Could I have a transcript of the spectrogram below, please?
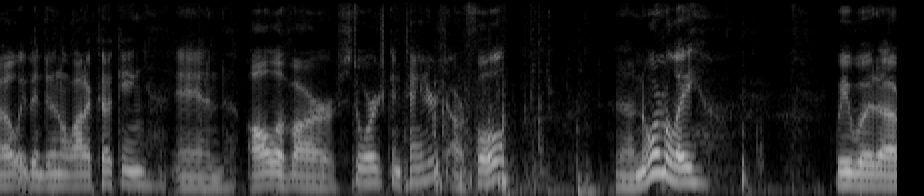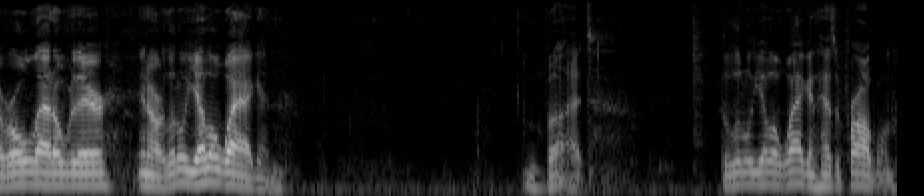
Well, we've been doing a lot of cooking and all of our storage containers are full. Now, normally we would uh, roll that over there in our little yellow wagon. But the little yellow wagon has a problem.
